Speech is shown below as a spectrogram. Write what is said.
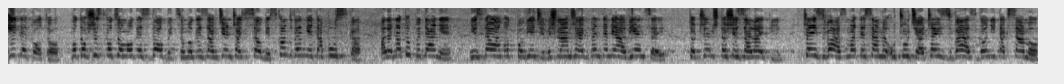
Idę po to, po to wszystko, co mogę zdobyć, co mogę zawdzięczać sobie. Skąd we mnie ta pustka? Ale na to pytanie nie znałam odpowiedzi. Myślałam, że jak będę miała więcej, to czymś to się zalepi. Część z Was ma te same uczucia, część z Was goni tak samo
